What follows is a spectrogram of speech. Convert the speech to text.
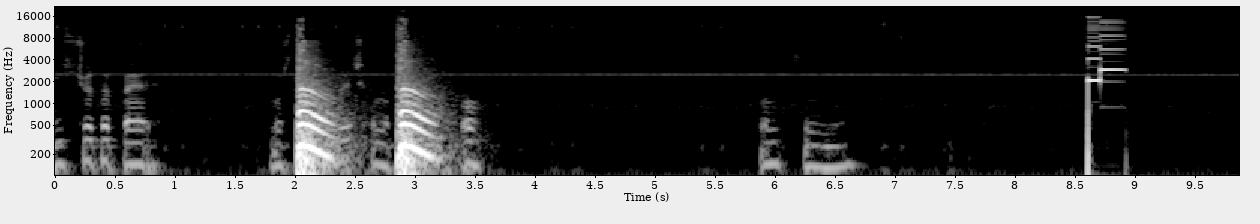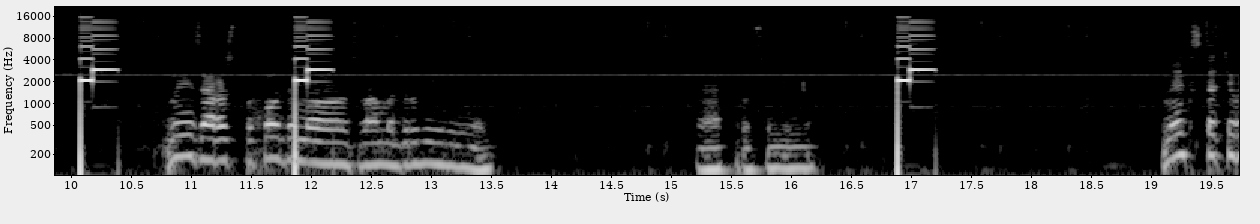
І що тепер? Може там книжка написана? О! Continue. Ми зараз проходимо з вами другий рівень. Так розумію. Ми, кстати,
